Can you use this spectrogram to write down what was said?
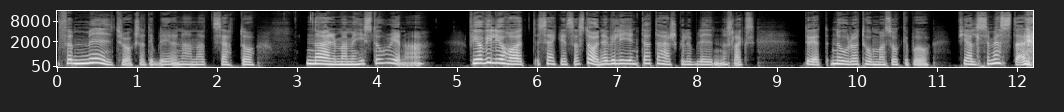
för mig tror jag också att det blir ett annat sätt att närma mig historierna. För jag vill ju ha ett säkerhetsavstånd. Jag ville ju inte att det här skulle bli någon slags, du vet, Nora och Thomas åker på fjällsemester.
